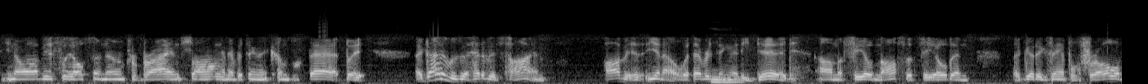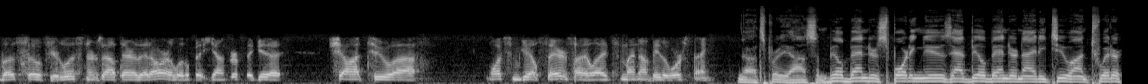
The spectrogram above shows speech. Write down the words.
You know, obviously also known for Brian's song and everything that comes with that, but a guy that was ahead of his time. Obvious, you know, with everything that he did on the field and off the field, and a good example for all of us. So, if your listeners out there that are a little bit younger, if they get a shot to uh, watch some Gale Sayers highlights, it might not be the worst thing. No, it's pretty awesome. Bill Bender, Sporting News at Bill Bender92 on Twitter.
